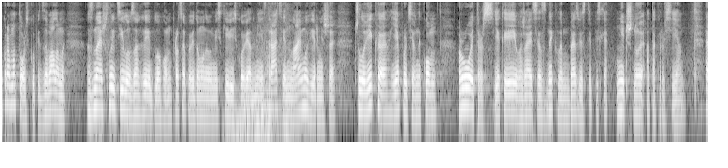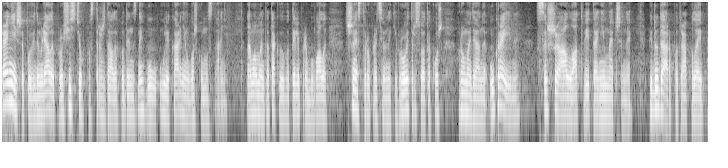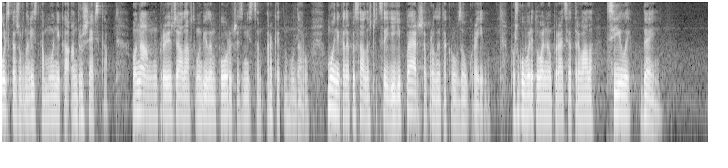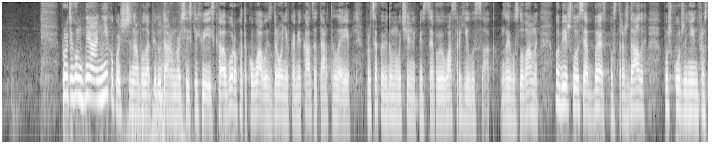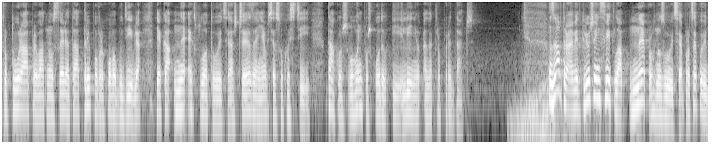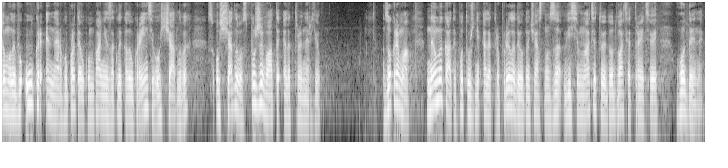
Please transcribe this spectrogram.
У Краматорську під завалами знайшли тіло загиблого. Про це повідомили у міській військовій адміністрації. Наймовірніше, чоловік е, є працівником Reuters, який вважається зниклим безвісти після нічної атаки росіян. Раніше повідомляли про шістьох постраждалих. Один з них був у лікарні у важкому стані. На момент атаки у готелі перебували шестеро працівників Ройтерсу, а також громадяни України, США, Латвії та Німеччини. Під удар потрапила і польська журналістка Моніка Андрушевська. Вона проїжджала автомобілем поруч із місцем ракетного удару. Моніка написала, що це її перша пролита кров за Україну. Пошуково-рятувальна операція тривала цілий день. Протягом дня Нікопольщина була під ударом російських військ. Ворог атакував із дронів камікадзе та артилерії. Про це повідомив очільник місцевої ОВА Сергій Лисак. За його словами, обійшлося без постраждалих, пошкоджені інфраструктура, приватна оселя та триповерхова будівля, яка не експлуатується. А ще зайнявся сухостій. Також вогонь пошкодив і лінію електропередач. Завтра відключень світла не прогнозується. Про це повідомили в Укренерго. Проте у компанії закликали українців ощадливих ощадливо споживати електроенергію. Зокрема, не вмикати потужні електроприлади одночасно з 18 до 23 години.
